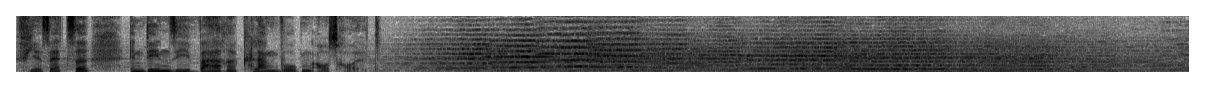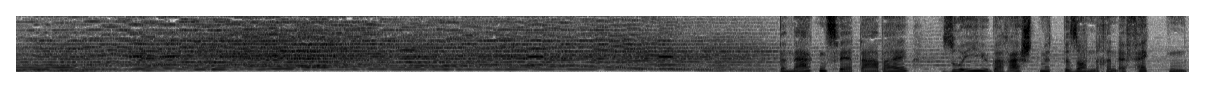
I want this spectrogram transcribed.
Vier Sätze, in denen sie wahre Klangwogen ausrollt. Bemerkenswert dabei, Sui überrascht mit besonderen Effekten.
